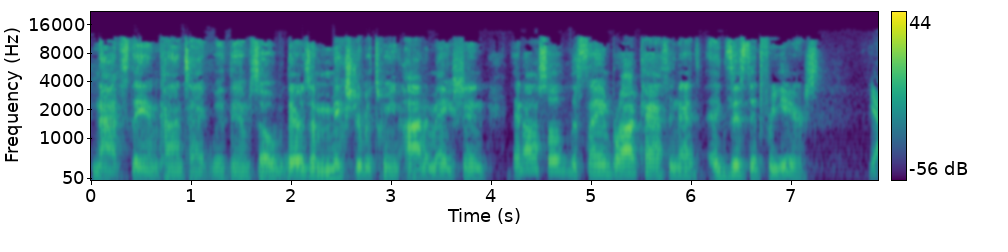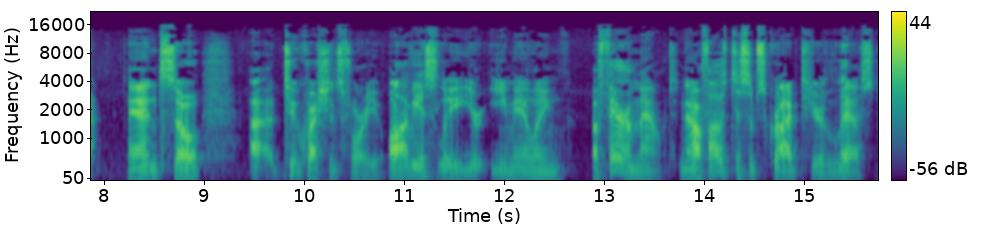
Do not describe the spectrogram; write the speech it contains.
not stay in contact with them. So there's a mixture between automation and also the same broadcasting that existed for years. Yeah. And so, uh, two questions for you. Obviously, you're emailing a fair amount. Now, if I was to subscribe to your list,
